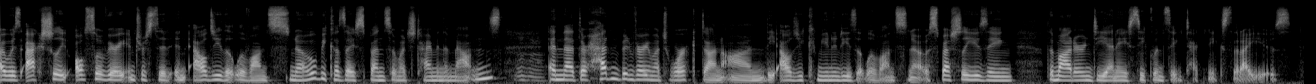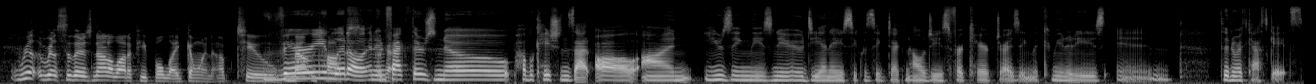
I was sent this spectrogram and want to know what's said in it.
I was actually also very interested in algae that live on snow because I spend so much time in the mountains, mm-hmm. and that there hadn't been very much work done on the algae communities that live on snow, especially using the modern DNA sequencing techniques that I use. Real, real, so there's not a lot of people like going up to Very little, and in fact, there's no publications at all on using these new DNA sequencing technologies for characterizing the communities in the North Cascades,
